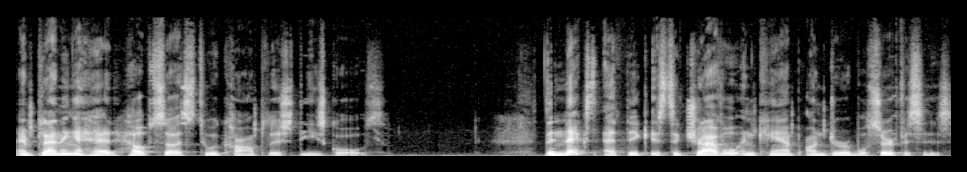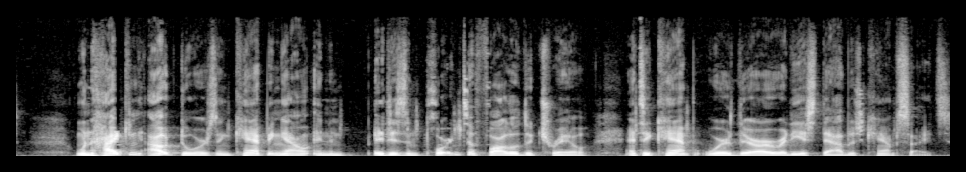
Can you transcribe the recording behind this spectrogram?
and planning ahead helps us to accomplish these goals. The next ethic is to travel and camp on durable surfaces. When hiking outdoors and camping out, it is important to follow the trail and to camp where there are already established campsites.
